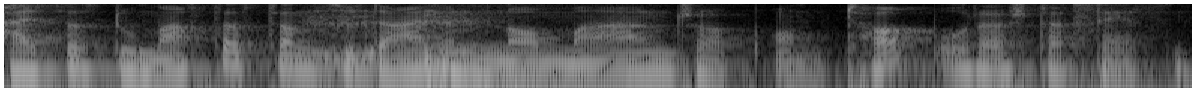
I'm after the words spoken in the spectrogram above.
heißt das, du machst das dann zu deinem normalen Job on top oder stattdessen?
